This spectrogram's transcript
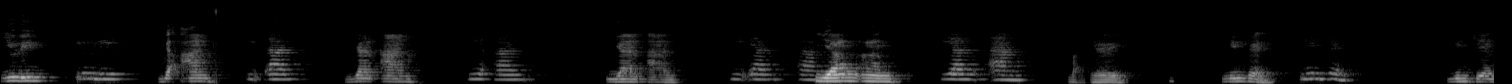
Yulin Yulin Yaan dạ Yaan Yan An. Yan An. Yan An. Yan An. Yan An. Linfen Linh Vinh. Yincheng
